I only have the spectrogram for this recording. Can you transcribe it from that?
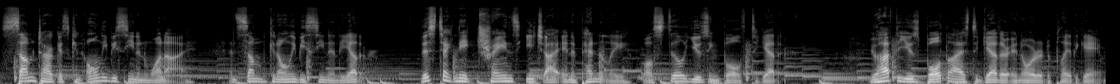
some targets can only be seen in one eye, and some can only be seen in the other. This technique trains each eye independently while still using both together. You'll have to use both eyes together in order to play the game.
